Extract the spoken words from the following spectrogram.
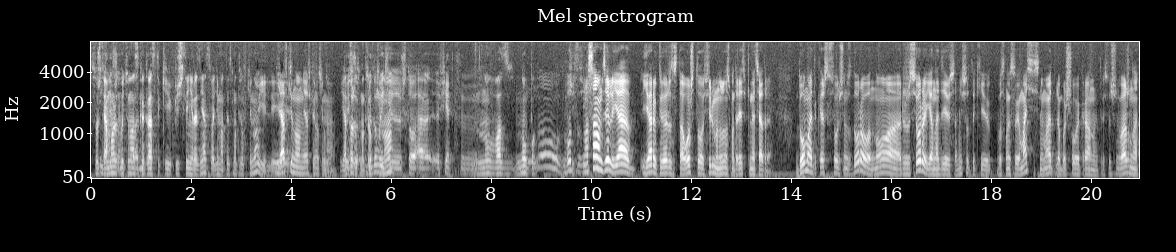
Слушайте, а может Интересно. быть у нас Ладно. как раз таки впечатления разнятся? Вадим, а ты смотрел в кино или... Я в кино, я в кино в кино. смотрел. Я То есть тоже вы- смотрел Вы в кино. думаете, что а, эффект... э, Ну, воз... ну, по- Ну, вот частично. на самом деле я ярый приверженец того, что фильмы нужно смотреть в кинотеатре. Дома это, конечно, все очень здорово, но режиссеры, я надеюсь, они все-таки в основной своей массе снимают для большого экрана. То есть очень важно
